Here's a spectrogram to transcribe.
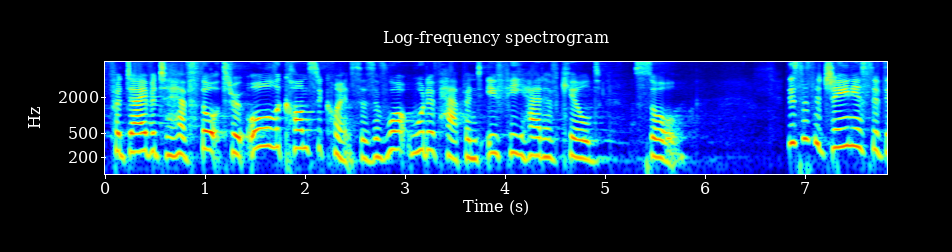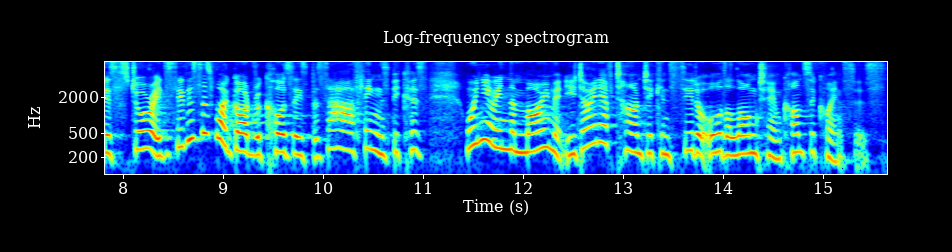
for David to have thought through all the consequences of what would have happened if he had have killed Saul. This is the genius of this story. See, this is why God records these bizarre things because when you're in the moment, you don't have time to consider all the long term consequences.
